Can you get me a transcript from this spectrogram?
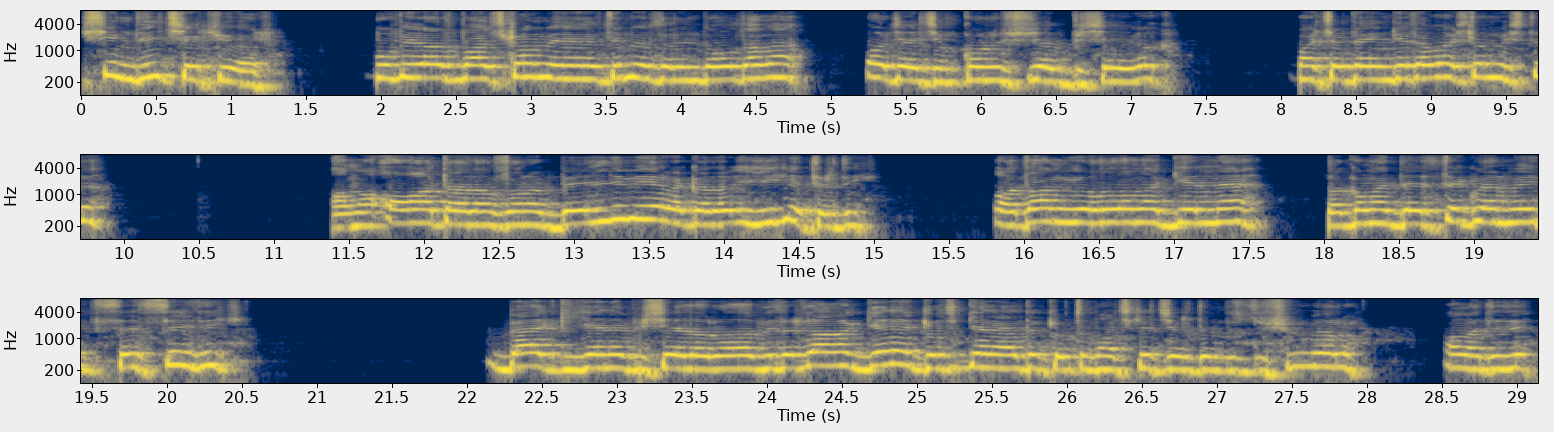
şimdi çekiyor. Bu biraz başkan ve yönetim özelinde oldu ama hoca konuşacak bir şey yok. Maça dengede başlamıştı. Ama o hatadan sonra belli bir yere kadar iyi getirdik. Adam yollamak yerine takıma destek vermeyi seçseydik belki gene bir şeyler olabilirdi ama gene kötü genelde kötü maç geçirdiğimizi düşünmüyorum. Ama dedi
